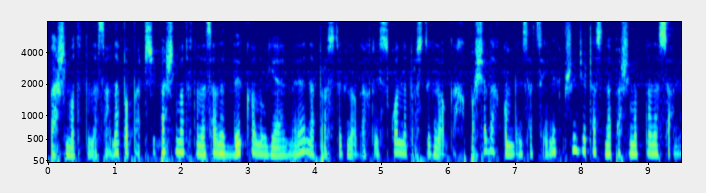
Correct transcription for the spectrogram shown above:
Paschimottanasana. Popatrzcie, Paschimottanasana wykonujemy na prostych nogach. To jest skłon na prostych nogach. Po siadach kompensacyjnych przyjdzie czas na Paschimottanasana,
